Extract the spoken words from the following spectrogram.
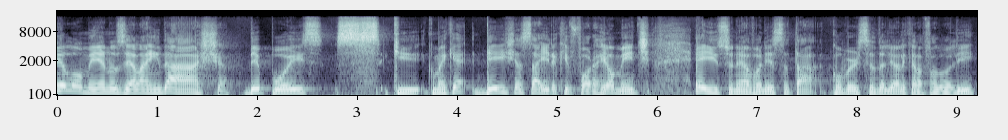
pelo menos ela ainda acha. Depois que, como é que é? Deixa sair aqui fora. Realmente é isso, né? A Vanessa tá conversando ali, olha o que ela falou ali,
